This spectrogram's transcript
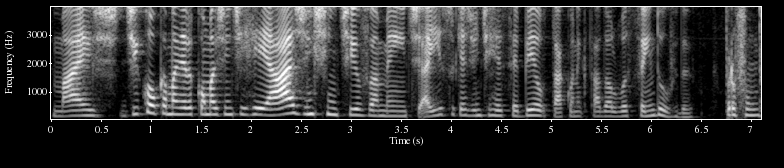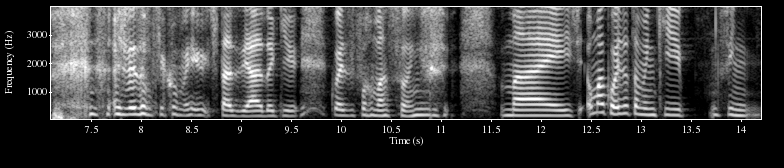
Mas, de qualquer maneira, como a gente reage instintivamente a isso que a gente recebeu, está conectado à lua, sem dúvida. Profundo. Às vezes eu fico meio extasiada aqui com as informações. Mas uma coisa também que, enfim,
